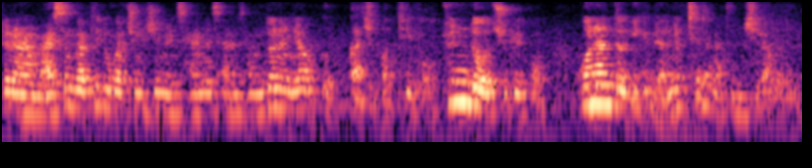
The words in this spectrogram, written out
그러나 말씀과 기도가 중심인 삶을 사는 상도는요 끝까지 버티고 균도 죽이고 고난도 이게 면역 체제가 든실하거든요.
